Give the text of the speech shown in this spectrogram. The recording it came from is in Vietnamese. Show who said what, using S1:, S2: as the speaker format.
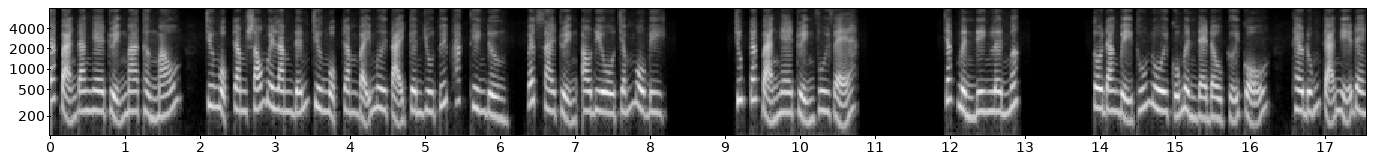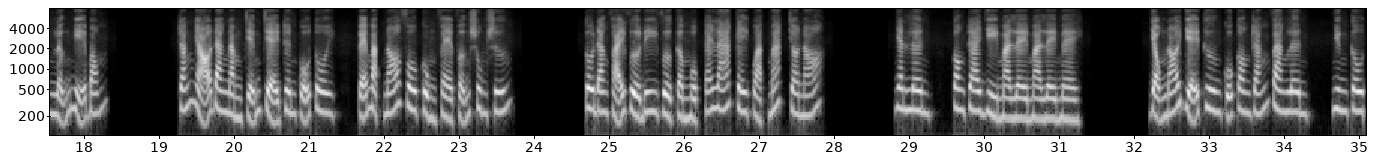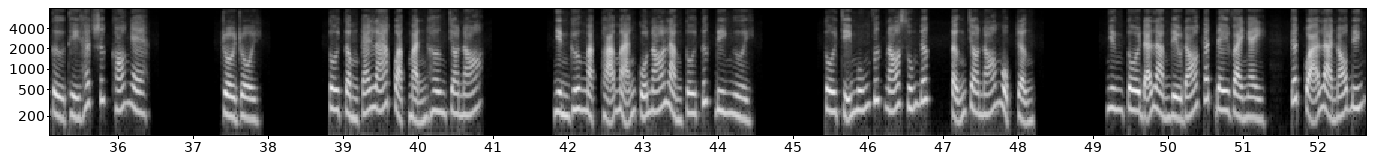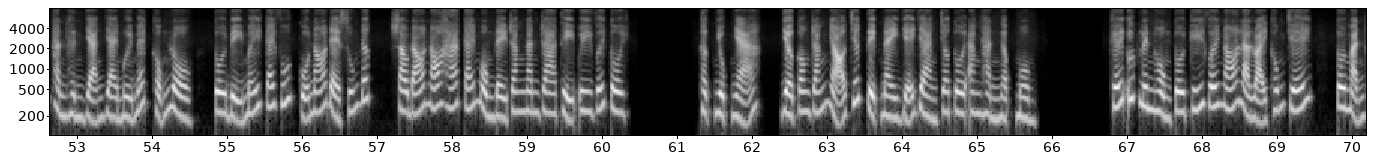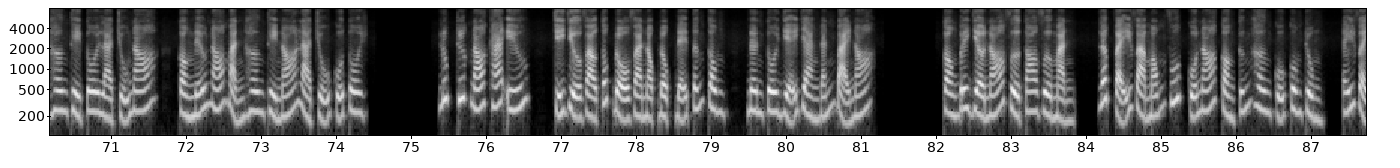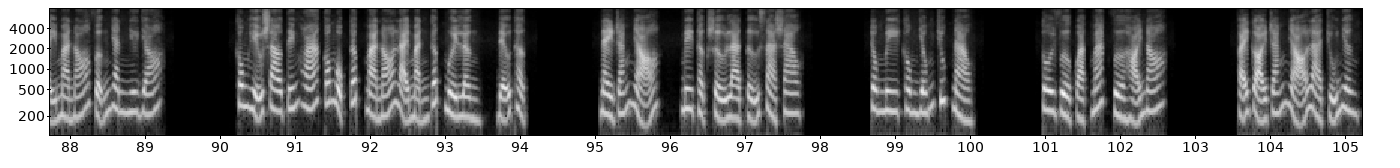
S1: Các bạn đang nghe truyện Ma Thần Máu, chương 165 đến chương 170 tại kênh youtube Hắc Thiên Đường, website truyện audio.mobi. Chúc các bạn nghe truyện vui vẻ. Chắc mình điên lên mất. Tôi đang bị thú nuôi của mình đè đầu cưỡi cổ, theo đúng cả nghĩa đen lẫn nghĩa bóng. Trắng nhỏ đang nằm chễm chệ trên cổ tôi, vẻ mặt nó vô cùng phè phẫn sung sướng. Tôi đang phải vừa đi vừa cầm một cái lá cây quạt mát cho nó. Nhanh lên, con trai gì mà lề mà lề mề. Giọng nói dễ thương của con rắn vang lên, nhưng câu từ thì hết sức khó nghe. Rồi rồi. Tôi cầm cái lá quạt mạnh hơn cho nó. Nhìn gương mặt thỏa mãn của nó làm tôi tức đi người. Tôi chỉ muốn vứt nó xuống đất, tẩn cho nó một trận. Nhưng tôi đã làm điều đó cách đây vài ngày, kết quả là nó biến thành hình dạng dài 10 mét khổng lồ, tôi bị mấy cái vuốt của nó đè xuống đất, sau đó nó há cái mồm đầy răng nanh ra thị uy với tôi. Thật nhục nhã, giờ con rắn nhỏ chết tiệt này dễ dàng cho tôi ăn hành ngập mồm. Khế ước linh hồn tôi ký với nó là loại khống chế, tôi mạnh hơn thì tôi là chủ nó, còn nếu nó mạnh hơn thì nó là chủ của tôi. Lúc trước nó khá yếu, chỉ dựa vào tốc độ và nọc độc để tấn công, nên tôi dễ dàng đánh bại nó. Còn bây giờ nó vừa to vừa mạnh, lớp vảy và móng vuốt của nó còn cứng hơn của côn trùng, ấy vậy mà nó vẫn nhanh như gió. Không hiểu sao tiến hóa có một cấp mà nó lại mạnh gấp 10 lần, đểu thật. Này rắn nhỏ, mi thật sự là tử xà sao? Trong mi không giống chút nào. Tôi vừa quạt mát vừa hỏi nó. Phải gọi rắn nhỏ là chủ nhân.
